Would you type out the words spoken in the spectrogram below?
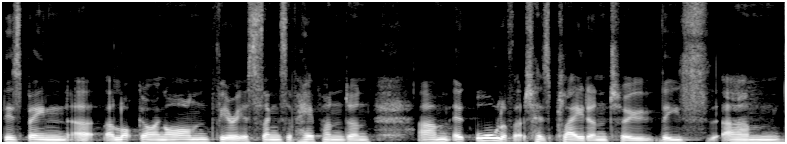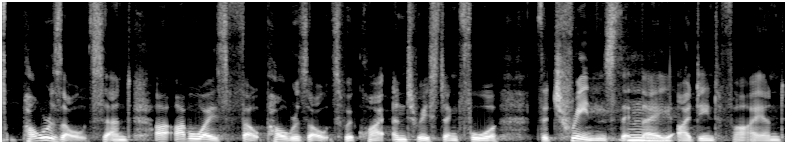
There's been a, a lot going on. Various things have happened, and um, it, all of it has played into these um, poll results. And I, have always felt poll results were quite interesting for the trends that mm. they identify. And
